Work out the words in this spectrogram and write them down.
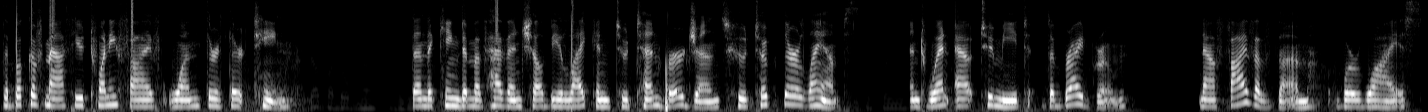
The book of Matthew 25, 1 through 13. Then the kingdom of heaven shall be likened to ten virgins who took their lamps and went out to meet the bridegroom. Now five of them were wise,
